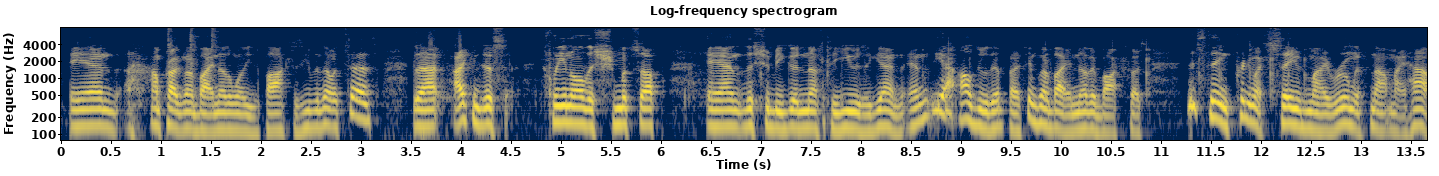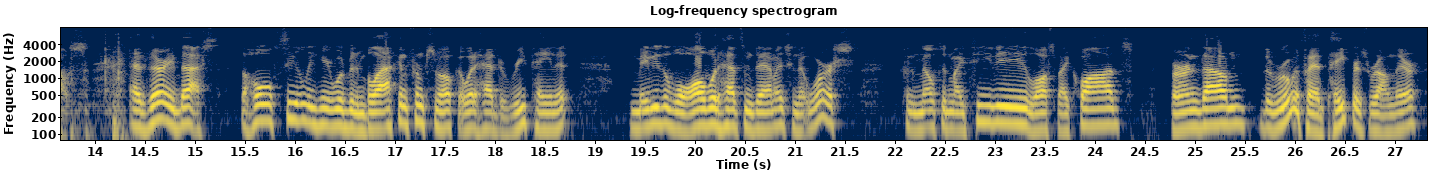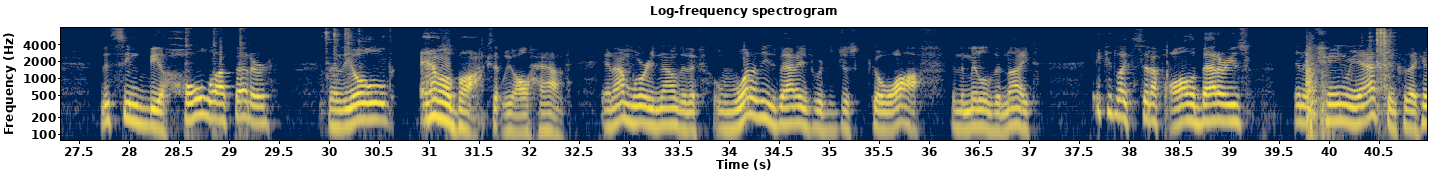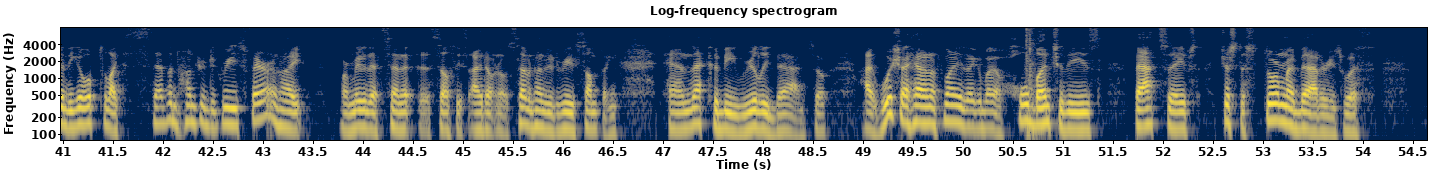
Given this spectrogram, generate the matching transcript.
And I'm probably going to buy another one of these boxes, even though it says that I can just clean all this schmutz up and this should be good enough to use again. And yeah, I'll do that, but I think I'm going to buy another box because this thing pretty much saved my room, if not my house. At very best, the whole ceiling here would have been blackened from smoke. I would have had to repaint it. Maybe the wall would have had some damage, and at worst, could have melted my TV, lost my quads, burned down the room if I had papers around there. This seemed to be a whole lot better than the old ammo box that we all have. And I'm worried now that if one of these batteries were to just go off in the middle of the night, it could like set up all the batteries in a chain reaction because I hear they go up to like 700 degrees Fahrenheit or maybe that's uh, Celsius, I don't know, 700 degrees something, and that could be really bad. So I wish I had enough money that I could buy a whole bunch of these bat safes just to store my batteries with,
